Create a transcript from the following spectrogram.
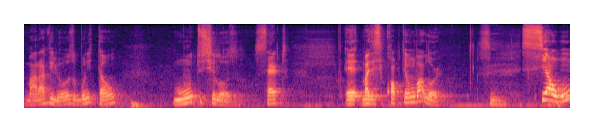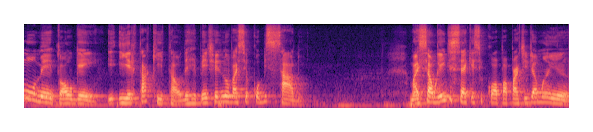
Maravilhoso, bonitão. Muito estiloso, certo? É, mas esse copo tem um valor. Sim. Se algum momento alguém, e, e ele tá aqui tal, de repente ele não vai ser cobiçado. Mas se alguém disser que esse copo, a partir de amanhã,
